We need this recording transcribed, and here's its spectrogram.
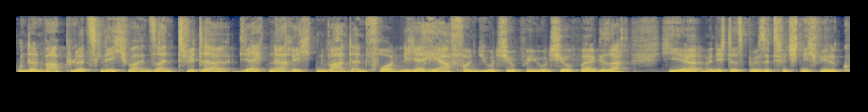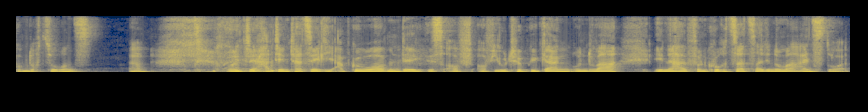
Und dann war plötzlich, war in seinen Twitter-Direktnachrichten, war ein freundlicher Herr von YouTube für YouTube, wo er gesagt, hier, wenn ich das böse Twitch nicht will, komm doch zu uns. Ja? Und der hat den tatsächlich abgeworben, der ist auf, auf YouTube gegangen und war innerhalb von kurzer Zeit die Nummer eins dort.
